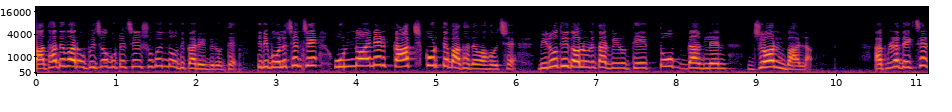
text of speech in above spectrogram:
বাধা দেওয়ার অভিযোগ উঠেছে শুভেন্দু অধিকারীর বিরুদ্ধে। তিনি বলেছেন যে উন্নয়নের কাজ করতে বাধা দেওয়া হয়েছে বিরোধী দলনেতার বিরুদ্ধে তোপ দাগলেন জন বার্লা আপনারা দেখছেন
